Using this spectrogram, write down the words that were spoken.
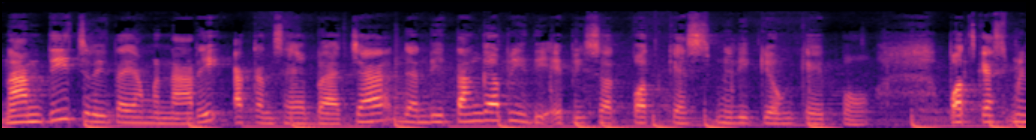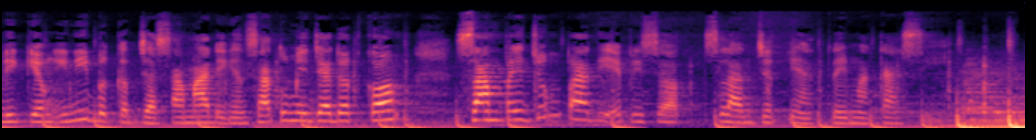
Nanti cerita yang menarik akan saya baca dan ditanggapi di episode podcast Melikyong Kepo. Podcast Melikyong ini bekerja sama dengan satumeja.com. Sampai jumpa di episode selanjutnya. Terima kasih.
